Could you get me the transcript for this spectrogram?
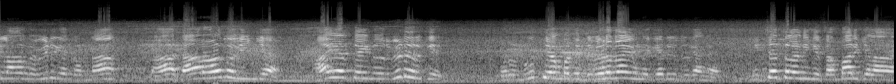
இல்லாதவங்க வீடு கேட்கணும்னா நான் தாராளமாக வீங்க. ஆயிரத்தி ஐநூறு வீடு இருக்குது ஒரு நூற்றி ஐம்பத்தெட்டு வீடு தான் இவங்க கேட்டுக்கிட்டு இருக்காங்க. மிச்சத்தில் நீங்கள் சம்பாதிக்கலாம்.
